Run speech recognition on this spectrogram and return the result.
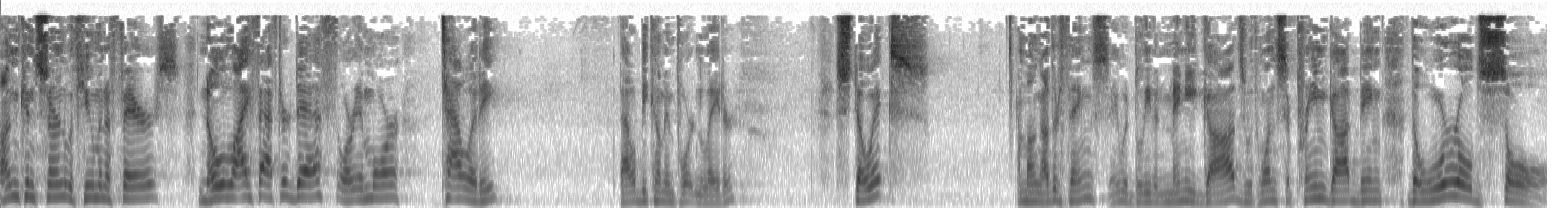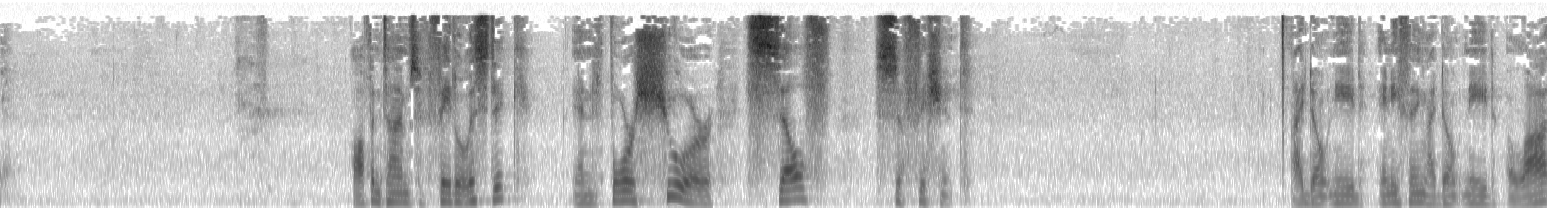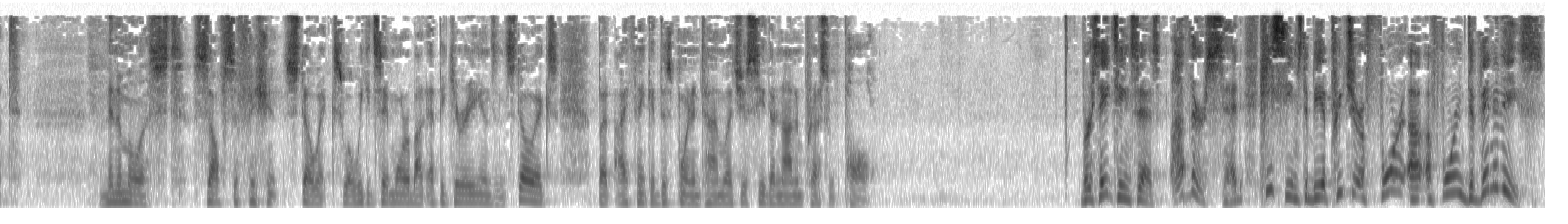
Unconcerned with human affairs, no life after death or immortality. That'll become important later. Stoics, among other things, they would believe in many gods with one supreme God being the world's soul. Oftentimes fatalistic and for sure self sufficient. I don't need anything. I don't need a lot. Minimalist, self-sufficient Stoics. Well, we could say more about Epicureans and Stoics, but I think at this point in time, let's just see they're not impressed with Paul. Verse 18 says, others said, he seems to be a preacher of foreign, uh, of foreign divinities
